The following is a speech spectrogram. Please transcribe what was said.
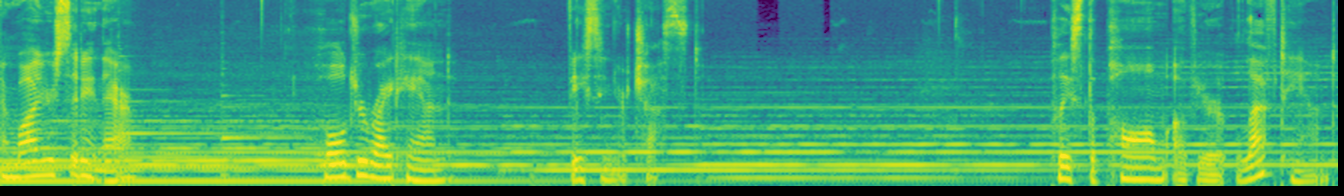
And while you're sitting there, hold your right hand facing your chest. Place the palm of your left hand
